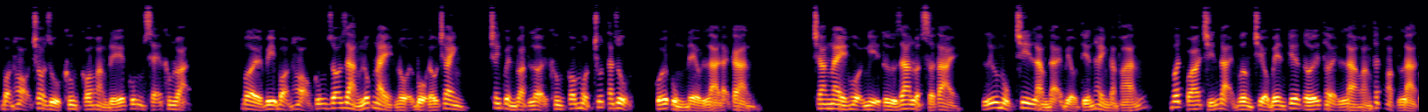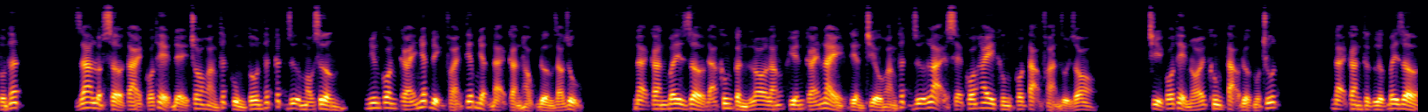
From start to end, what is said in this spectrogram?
bọn họ cho dù không có hoàng đế cũng sẽ không loạn. Bởi vì bọn họ cũng rõ ràng lúc này nội bộ đấu tranh tranh quyền đoạt lợi không có một chút tác dụng, cuối cùng đều là đại cản trang này hội nghị từ gia luật sở tài lưu mục chi làm đại biểu tiến hành đàm phán, bất quá chín đại vương triều bên kia tới thời là hoàng thất hoặc là tôn thất. Gia luật sở tài có thể để cho hoàng thất cùng tôn thất cất giữ máu xương, nhưng con cái nhất định phải tiếp nhận đại càn học đường giáo dục. Đại càn bây giờ đã không cần lo lắng khiến cái này tiền triều hoàng thất giữ lại sẽ có hay không có tạo phản rủi ro. Chỉ có thể nói không tạo được một chút. Đại càn thực lực bây giờ,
